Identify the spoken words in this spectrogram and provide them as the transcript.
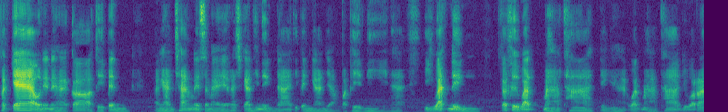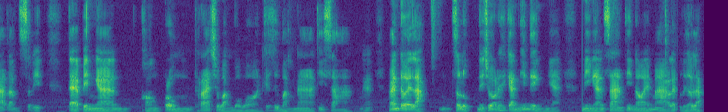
พระแก้วเนี่ยนะฮะก็ถือเป็นงานช่างในสมัยรัชกาลที่ 1 ได้ที่เป็นงานอย่างประเพณีนะฮะอีกวัดหนึ่ง ก็คือวัดมหาธาตุอย่างเงี้ยฮะวัดมหาธาตุยุวราชลังสิตแต่เป็นงานของกรมพระราชวังบวรก็คือวังหน้าที่สร้างนะเพราะฉะนั้นโดยหลักสรุปในช่วงรัชกาลที่1เนี่ยมีงานสร้างที่น้อยมากและเหลือหลัก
